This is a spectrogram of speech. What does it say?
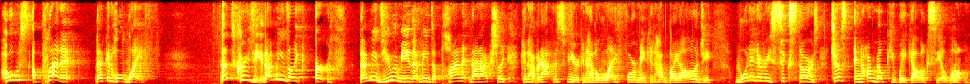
hosts a planet that can hold life. That's crazy. That means like Earth. That means you and me. That means a planet that actually can have an atmosphere, can have a life forming, can have biology. One in every six stars just in our Milky Way galaxy alone,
